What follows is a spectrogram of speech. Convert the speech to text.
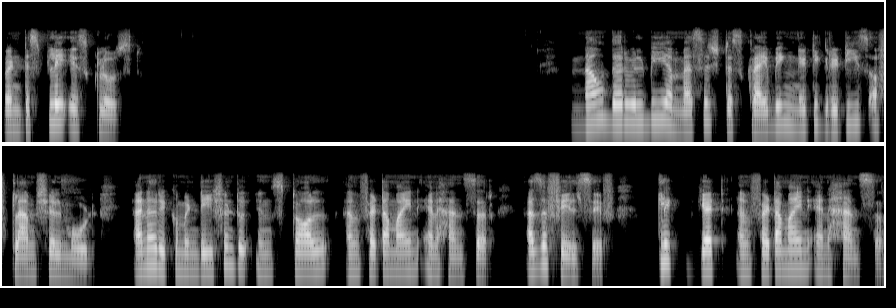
when display is closed. Now there will be a message describing nitty-gritties of clamshell mode and a recommendation to install Amphetamine Enhancer as a failsafe. Click Get Amphetamine Enhancer.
